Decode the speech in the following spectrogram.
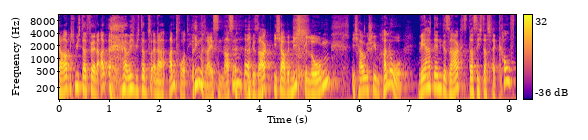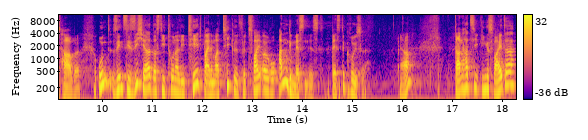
da habe ich mich dann ich mich dann zu einer Antwort hinreißen lassen. Wie gesagt, ich habe nicht gelogen. Ich habe geschrieben: Hallo, wer hat denn gesagt, dass ich das verkauft habe? Und sind Sie sicher, dass die Tonalität bei einem Artikel für 2 Euro angemessen ist? Beste Grüße. Ja. Dann hat sie, ging es weiter.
